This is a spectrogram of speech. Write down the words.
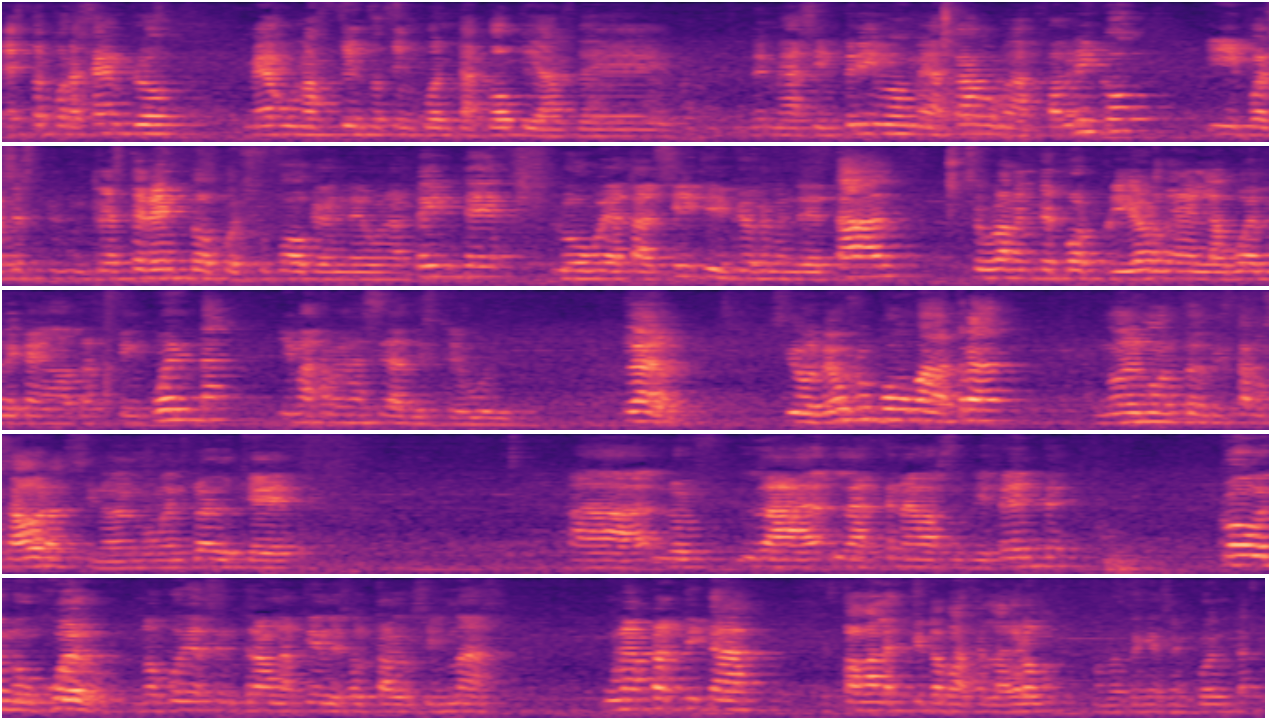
esto por ejemplo, me hago unas 150 copias de, de me las imprimo, me las hago, me las fabrico, y pues entre este evento pues supongo que vende unas 20, luego voy a tal sitio y creo que vende tal, seguramente por pre-order en la web me caen otras 50 y más o menos así las distribuyo. Claro, si volvemos un poco para atrás, no en el momento en el que estamos ahora, sino en el momento en el que los, la, escena va a ser diferente, ¿cómo vendo un juego? No podías entrar a una tienda y soltarlo sin más. Una práctica, está mal escrito para hacer la broma, no lo tengáis en cuenta,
